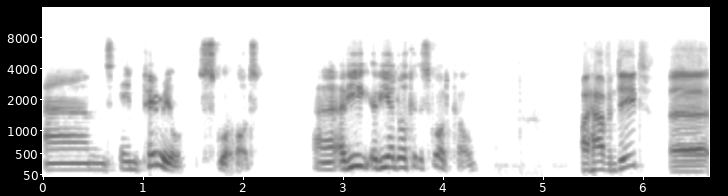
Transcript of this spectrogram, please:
and Imperial squad. Uh, have you have you had a look at the squad, Cole? I have indeed. Uh,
